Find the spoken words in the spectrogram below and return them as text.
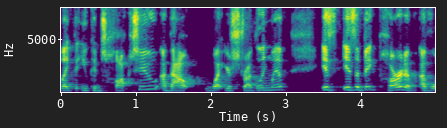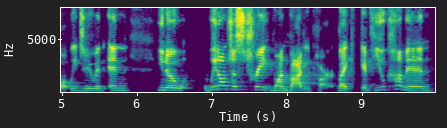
like that you can talk to about what you're struggling with is is a big part of, of what we do and and you know we don't just treat one body part. Like if you come in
